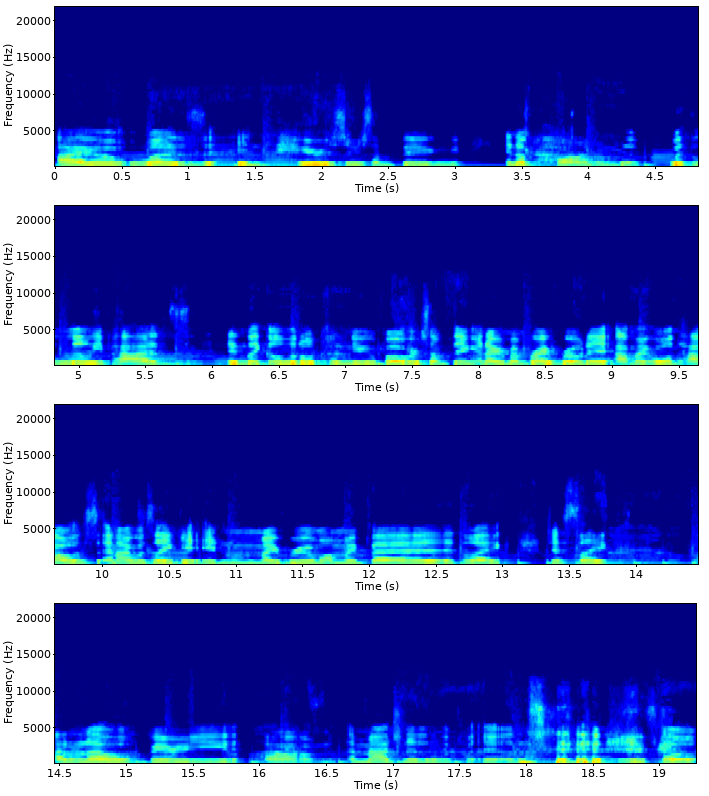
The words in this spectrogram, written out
I was in Paris or something in a pond with lily pads in like a little canoe boat or something. And I remember I wrote it at my old house and I was like in my room on my bed, like just like I don't know, very um, imaginative, and so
